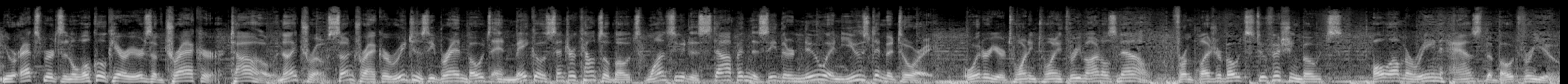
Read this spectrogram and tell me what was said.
your experts in the local carriers of Tracker, Tahoe, Nitro, Sun Tracker, Regency brand boats, and Mako Center Console boats wants you to stop in to see their new and used inventory. Order your 2023 models now. From pleasure boats to fishing boats, All Out Marine has the boat for you.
